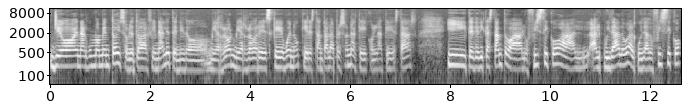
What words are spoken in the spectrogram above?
yo en algún momento y sobre todo al final he tenido mi error. Mi error es que bueno quieres tanto a la persona que con la que estás y te dedicas tanto a lo físico, al, al cuidado, al cuidado físico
